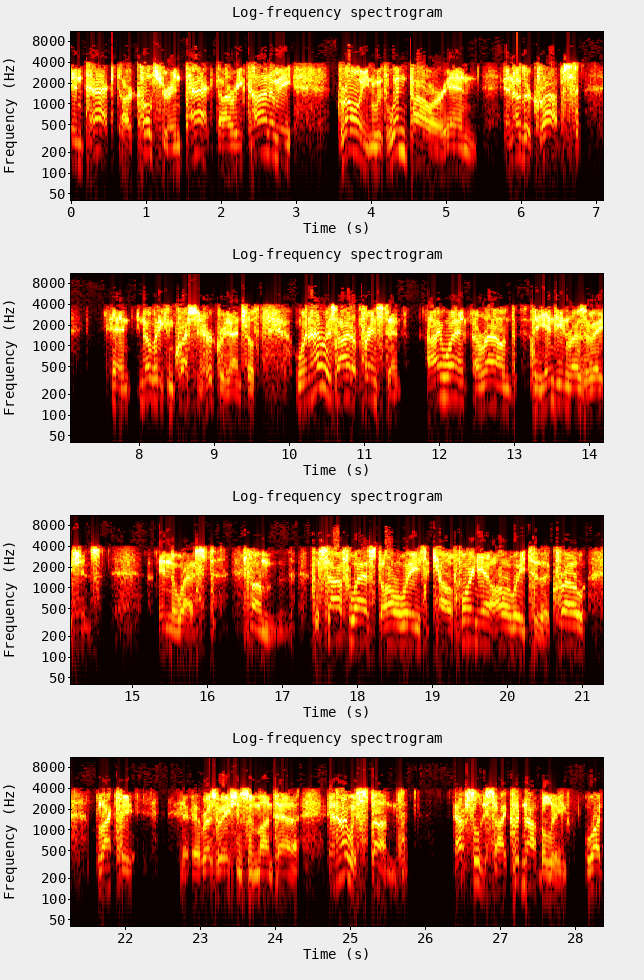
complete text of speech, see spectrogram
intact, our culture intact, our economy growing with wind power and, and other crops. And nobody can question her credentials. When I was out of Princeton, I went around the Indian reservations in the West, from the Southwest all the way to California, all the way to the Crow, Blackfeet uh, reservations in Montana, and I was stunned, absolutely stunned. I could not believe what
